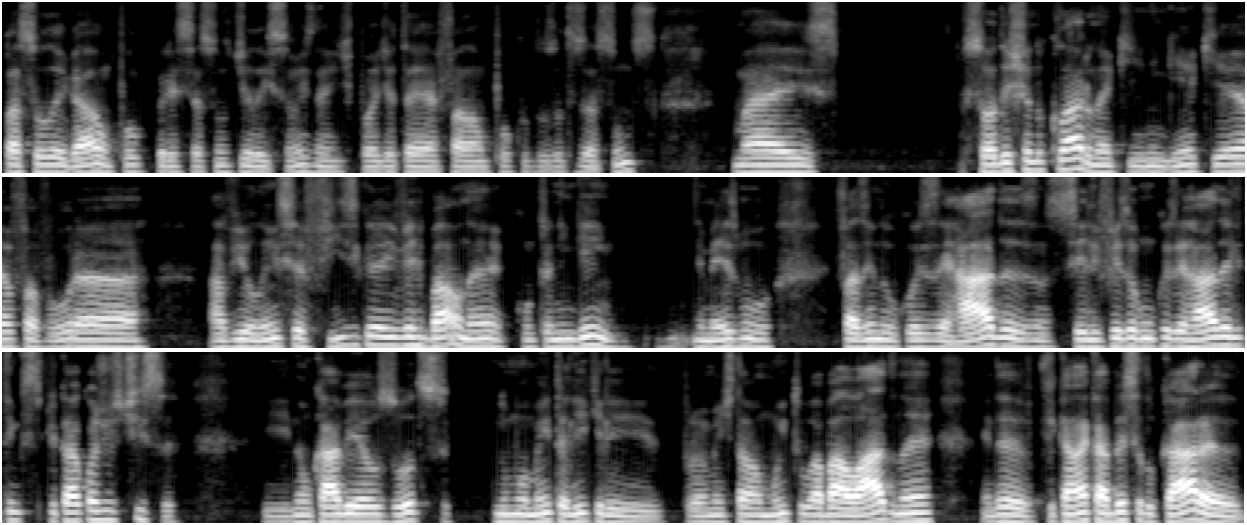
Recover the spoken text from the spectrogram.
passou legal um pouco por esse assunto de eleições, né? A gente pode até falar um pouco dos outros assuntos, mas só deixando claro, né, que ninguém aqui é a favor a, a violência física e verbal, né, contra ninguém, mesmo fazendo coisas erradas, se ele fez alguma coisa errada, ele tem que se explicar com a justiça. E não cabe aos outros no momento ali que ele provavelmente estava muito abalado, né? Ainda ficar na cabeça do cara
